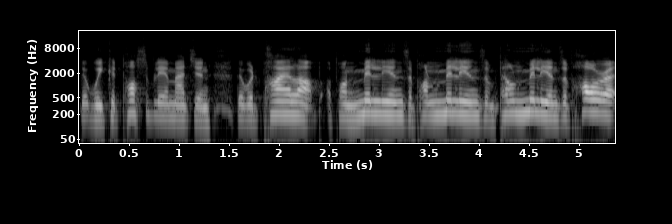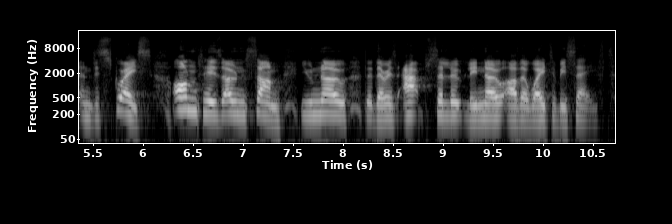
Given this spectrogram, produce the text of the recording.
that we could possibly imagine that would pile up upon millions upon millions upon millions of horror and disgrace onto his own son, you know that there is absolutely no other way to be saved.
